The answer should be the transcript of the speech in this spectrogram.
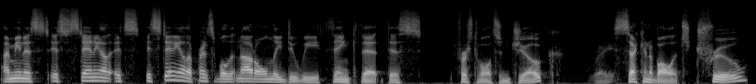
I mean, it's it's standing on it's it's standing on the principle that not only do we think that this, first of all, it's a joke. Right. Second of all, it's true.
